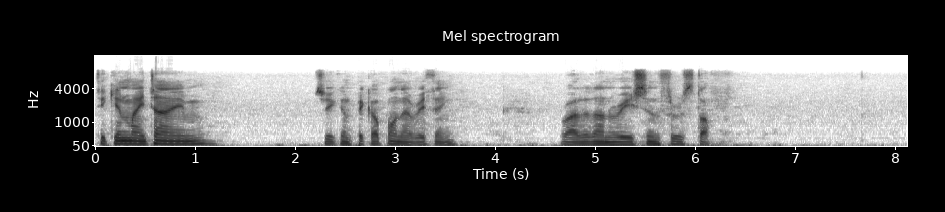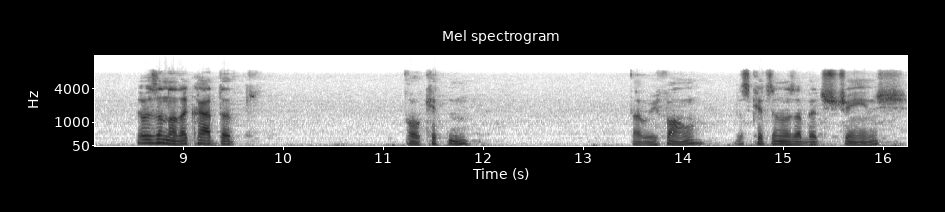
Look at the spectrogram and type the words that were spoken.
Taking my time so you can pick up on everything rather than racing through stuff. There was another cat that or kitten that we found. This kitten was a bit strange.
